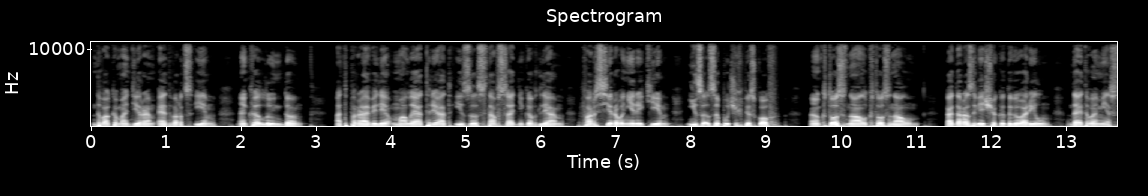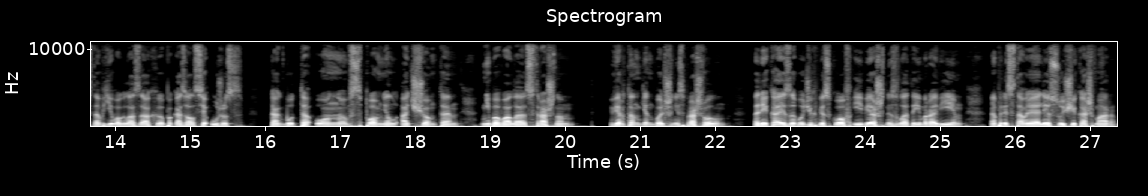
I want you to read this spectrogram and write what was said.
Два командира, Эдвардс и Колундо, отправили малый отряд из ста всадников для форсирования реки из зыбучих песков. Кто знал, кто знал. Когда разведчик договорил, до этого места в его глазах показался ужас. Как будто он вспомнил о чем-то небывало страшном. Вертанген больше не спрашивал. Река из зыбучих песков и бешеные золотые муравьи представляли сущий кошмар.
